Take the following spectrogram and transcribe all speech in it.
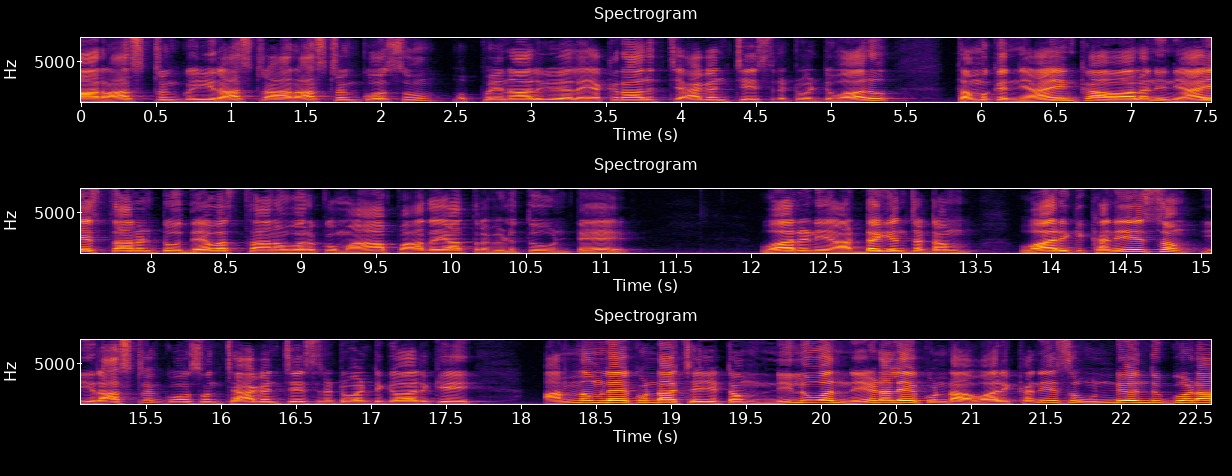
ఆ రాష్ట్రం ఈ రాష్ట్ర ఆ రాష్ట్రం కోసం ముప్పై నాలుగు వేల ఎకరాలు త్యాగం చేసినటువంటి వారు తమకు న్యాయం కావాలని న్యాయస్థానంటూ దేవస్థానం వరకు మహాపాదయాత్ర వెళుతూ ఉంటే వారిని అడ్డగించటం వారికి కనీసం ఈ రాష్ట్రం కోసం త్యాగం చేసినటువంటి వారికి అన్నం లేకుండా చేయటం నిలువ నీడ లేకుండా వారి కనీసం ఉండేందుకు కూడా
